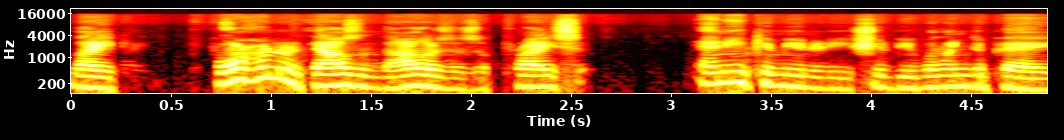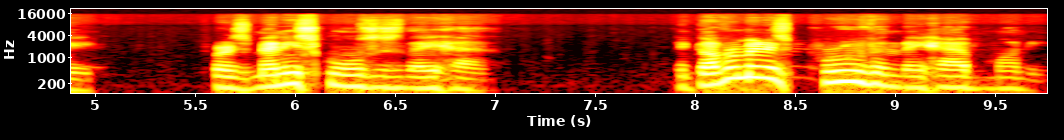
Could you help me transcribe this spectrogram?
Like four hundred thousand dollars is a price any community should be willing to pay for as many schools as they have. The government has proven they have money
